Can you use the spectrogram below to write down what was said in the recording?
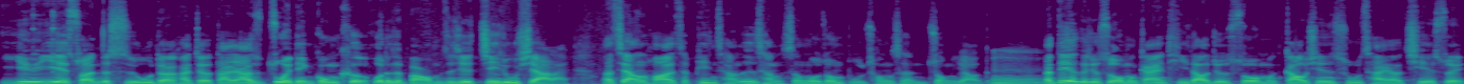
叶叶酸的食物的，它叫大家做一点功课，或者是把我们这些记录下来。那这样的话，在平常日常生活中补充是很重要的。嗯，那第二个就是我们刚才提到，就是说我们高纤蔬菜要切碎，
